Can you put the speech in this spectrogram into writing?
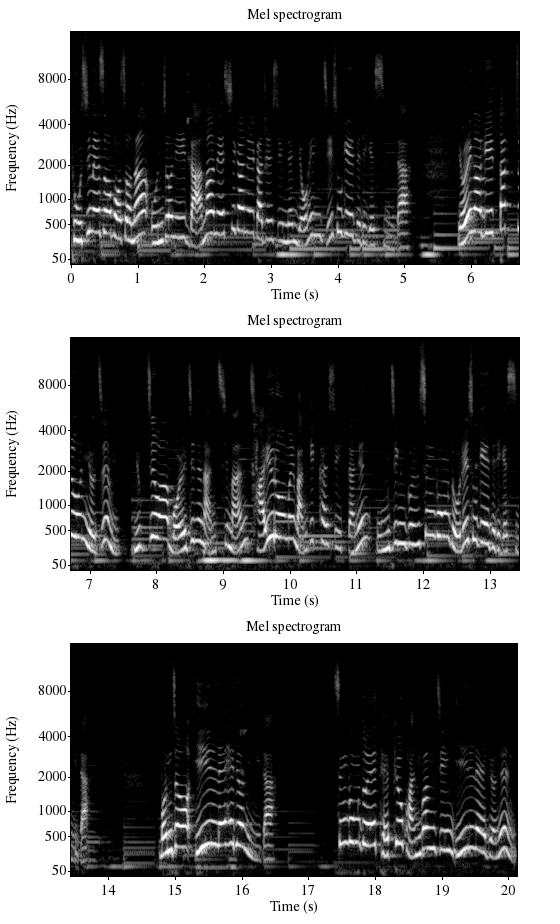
도심에서 벗어나 온전히 나만의 시간을 가질 수 있는 여행지 소개해드리겠습니다. 여행하기 딱 좋은 요즘, 육지와 멀지는 않지만 자유로움을 만끽할 수 있다는 옹진군 승봉도를 소개해드리겠습니다. 먼저 이일레 해변입니다. 승봉도의 대표 관광지인 이일레 해변은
